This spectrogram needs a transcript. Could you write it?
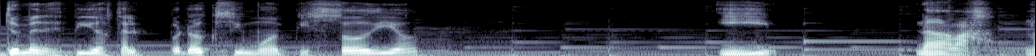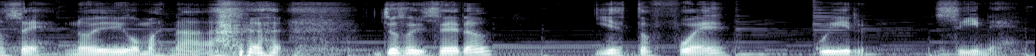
Yo me despido hasta el próximo episodio y nada más, no sé, no digo más nada. Yo soy Cero y esto fue Queer Cine.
